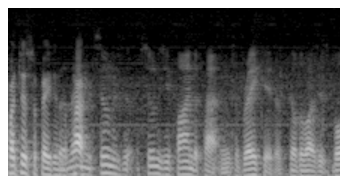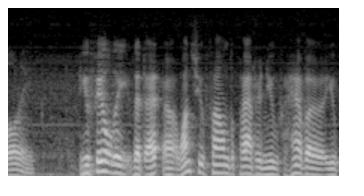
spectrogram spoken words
participate in the But then pattern. as soon as, as soon as you find a pattern to break it, otherwise it's boring. Do you feel the, that uh, uh, once you've found the pattern, you have a you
